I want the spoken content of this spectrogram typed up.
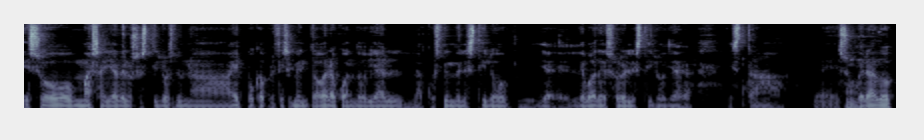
eso más allá de los estilos de una época, precisamente ahora, cuando ya la cuestión del estilo, el debate sobre el estilo ya está eh, superado,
